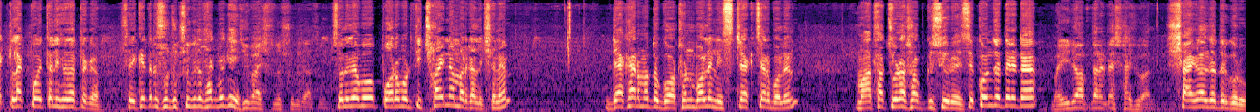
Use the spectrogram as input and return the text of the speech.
এক লাখ পঁয়তাল্লিশ হাজার টাকা। সেই ক্ষেত্রে সুযোগ সুবিধা থাকবে কি? জি ভাই সুযোগ সুবিধা আছে। চলে যাব পরবর্তী ছয় নাম্বার কালেকশনে দেখার মতো গঠন বলেন স্ট্রাকচার বলেন মাথা চূড়া সব কিছুই রয়েছে। কোন জাতের এটা? ভাই এটা আপনার একটা শাহিওয়াল। শাহিওয়াল জাতের গরু।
